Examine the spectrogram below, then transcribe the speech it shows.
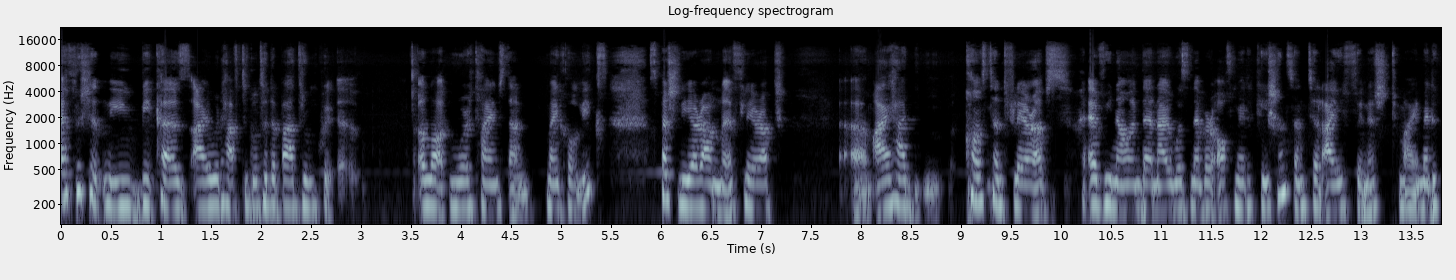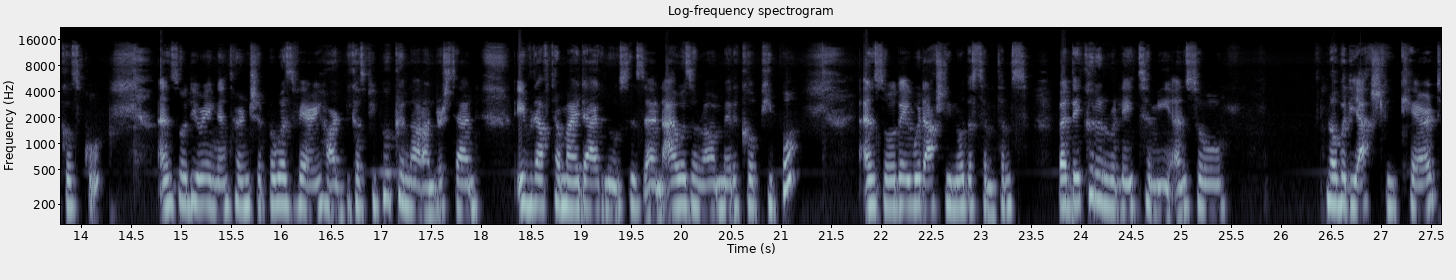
efficiently because I would have to go to the bathroom qu- a lot more times than my colleagues, especially around my flare up. Um, I had constant flare ups every now and then. I was never off medications until I finished my medical school. And so during internship, it was very hard because people could not understand, even after my diagnosis, and I was around medical people. And so they would actually know the symptoms, but they couldn't relate to me. And so nobody actually cared.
